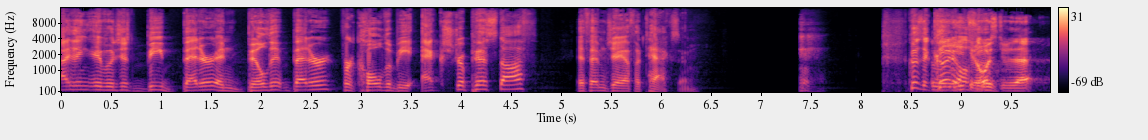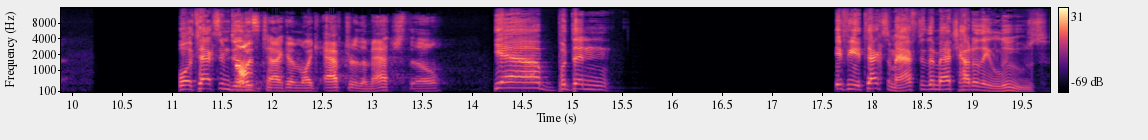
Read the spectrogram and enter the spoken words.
I think it would just be better and build it better for Cole to be extra pissed off if MJF attacks him. Because it I mean, could he also can always do that. well attacks him to Always attack him like after the match though. Yeah, but then if he attacks him after the match, how do they lose?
